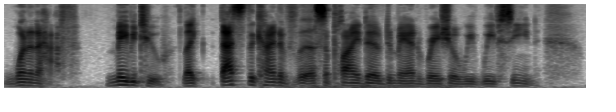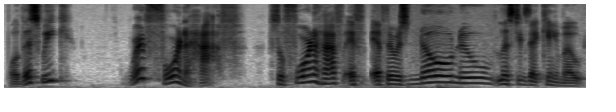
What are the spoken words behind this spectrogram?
one and a half, maybe two. Like that's the kind of uh, supply to demand ratio we, we've seen. Well, this week we're at four and a half. So four and a half. If if there was no new listings that came out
